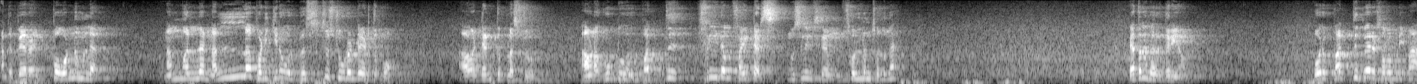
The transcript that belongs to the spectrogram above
அந்த பேரை இப்போ ஒன்றும் இல்லை. நம்மளில் நல்லா படிக்கிற ஒரு பெஸ்ட்டு ஸ்டூடெண்ட்டை எடுத்துப்போம். அவன் டென்த்து ப்ளஸ் டூ அவனை கூப்பிட்டு ஒரு பத்து ஃப்ரீடம் ஃபைட்டர்ஸ் முஸ்லீம்ஸ் சொல்லுன்னு சொல்லுங்கள் எத்தனை பேருக்கு தெரியும்? ஒரு பத்து பேரை சொல்ல முடியுமா?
